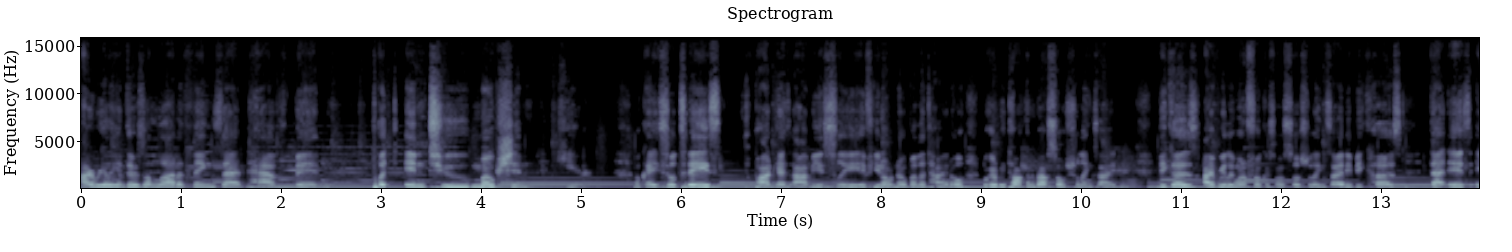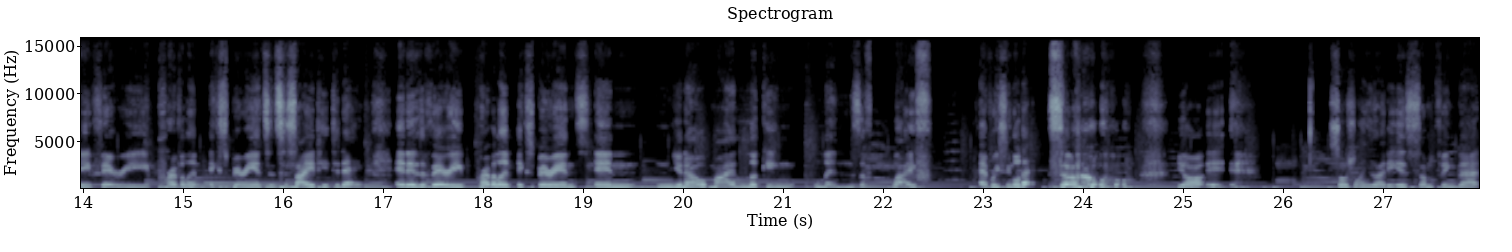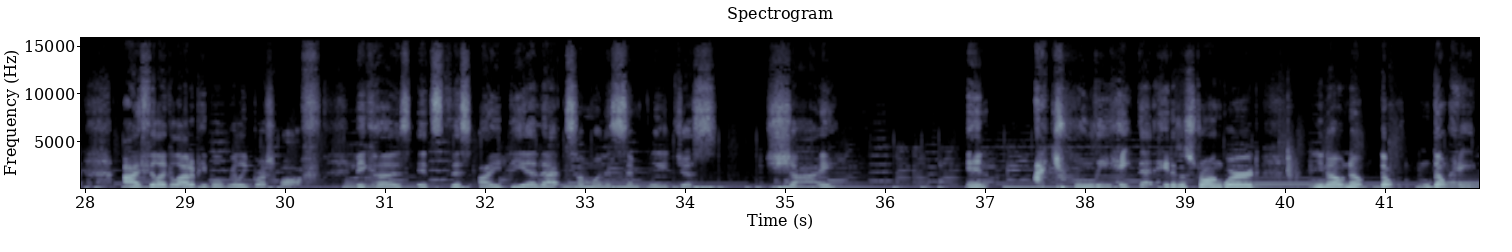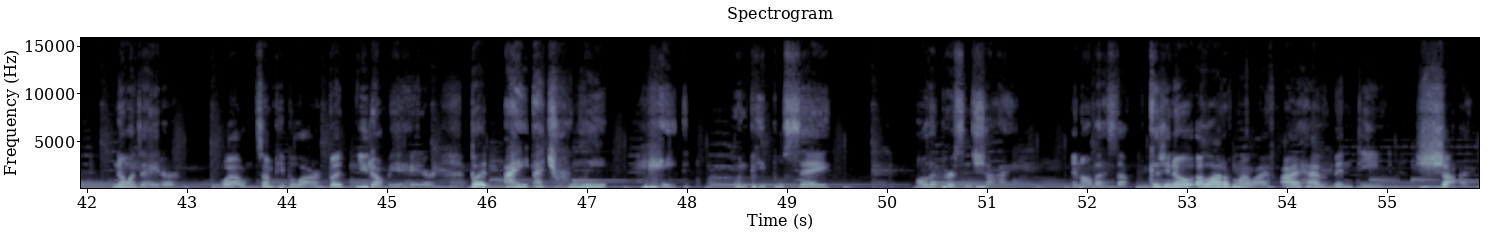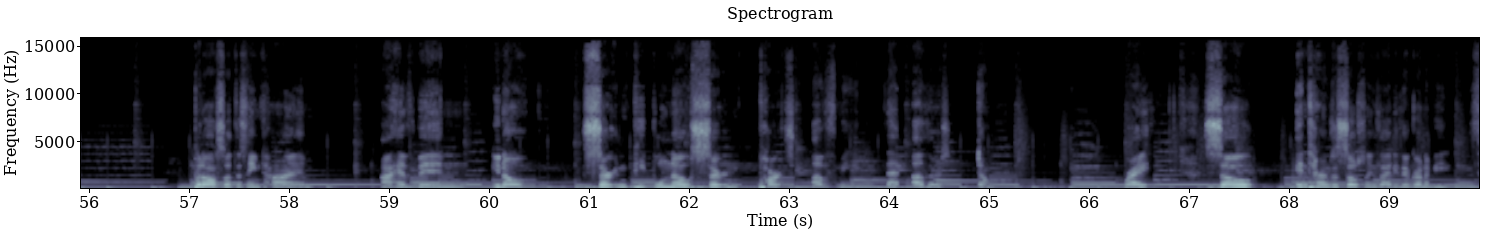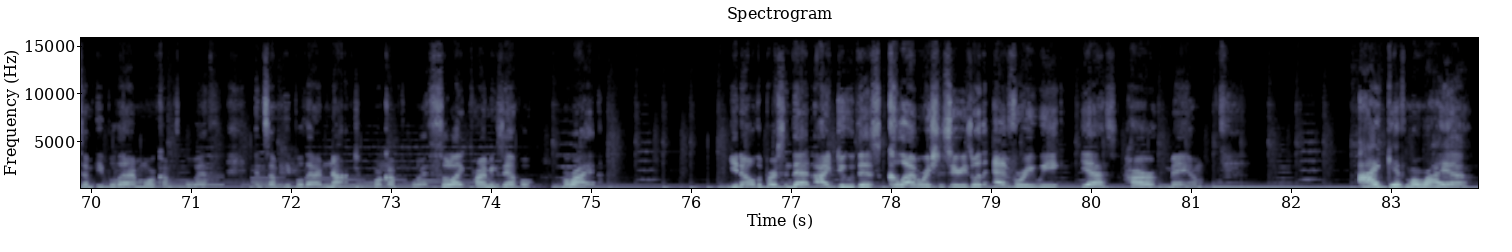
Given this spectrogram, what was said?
I really am. There's a lot of things that have been put into motion here. Okay, so today's podcast, obviously, if you don't know by the title, we're going to be talking about social anxiety because I really want to focus on social anxiety because that is a very prevalent experience in society today and is a very prevalent experience in, you know, my looking lens of life every single day. So, y'all, it, social anxiety is something that I feel like a lot of people really brush off because it's this idea that someone is simply just shy. And I truly hate that. Hate is a strong word. You know, no don't don't hate. No one's a hater. Well, some people are, but you don't be a hater. But I I truly hate when people say, "Oh, that person's shy." And all that stuff. Because you know, a lot of my life I have been deemed shy but also at the same time, I have been, you know, certain people know certain parts of me that others don't. Right? So, in terms of social anxiety, there are going to be some people that I'm more comfortable with and some people that I'm not more comfortable with. So, like, prime example, Mariah. You know, the person that I do this collaboration series with every week. Yes, her, ma'am. I give Mariah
